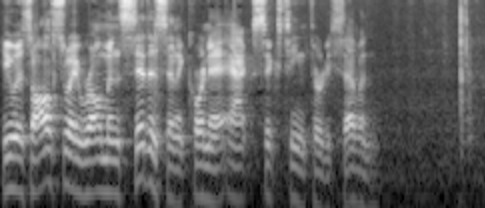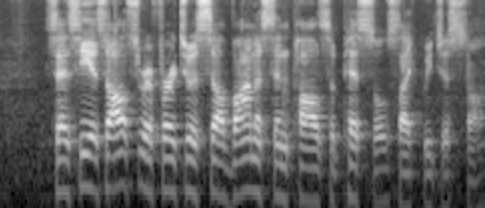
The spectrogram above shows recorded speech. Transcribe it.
He was also a Roman citizen, according to Acts 16:37. Says he is also referred to as Silvanus in Paul's epistles, like we just saw.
